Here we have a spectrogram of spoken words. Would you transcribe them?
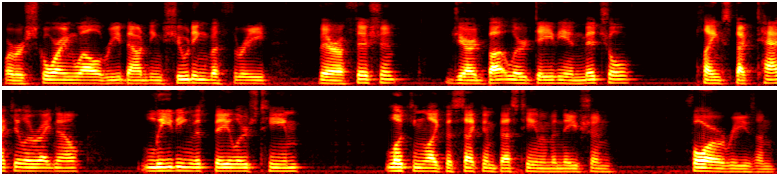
where they're scoring well, rebounding, shooting the three. They're efficient. Jared Butler, Davion Mitchell playing spectacular right now, leading this Baylor's team, looking like the second best team in the nation for a reason.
